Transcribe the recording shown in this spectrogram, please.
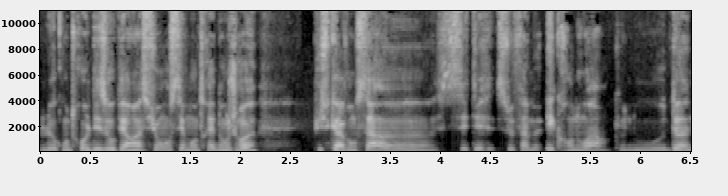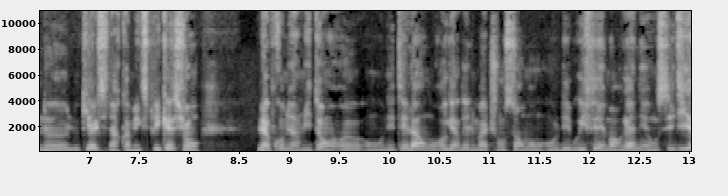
le contrôle des opérations, s'est montré dangereux, puisqu'avant ça, euh, c'était ce fameux écran noir que nous donne euh, Alciner comme explication. La première mi-temps, euh, on était là, on regardait le match ensemble, on, le débriefait, Morgan, et on s'est dit,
